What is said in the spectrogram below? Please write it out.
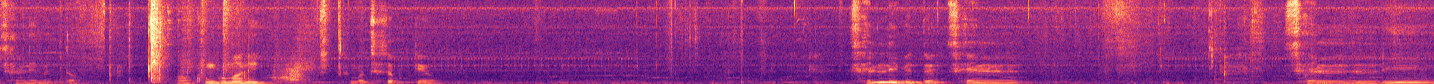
셀리맨더? 어, 궁금하네. 한번 찾아볼게요. 셀리맨더? 셀 셀리맨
